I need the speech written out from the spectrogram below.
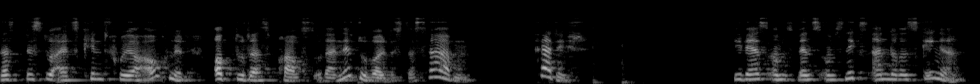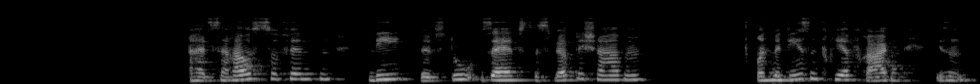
Das bist du als Kind früher auch nicht. Ob du das brauchst oder nicht, du wolltest das haben. Fertig. Wie wäre es, wenn es ums nichts anderes ginge, als herauszufinden, wie willst du selbst es wirklich haben? Und mit diesen vier Fragen, diesen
